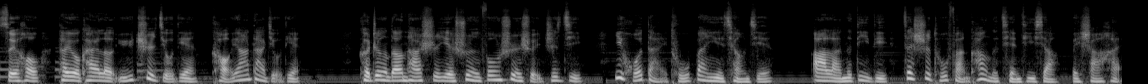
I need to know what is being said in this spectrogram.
随后，他又开了鱼翅酒店、烤鸭大酒店。可正当他事业顺风顺水之际，一伙歹徒半夜抢劫，阿兰的弟弟在试图反抗的前提下被杀害。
